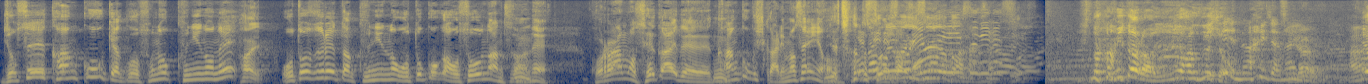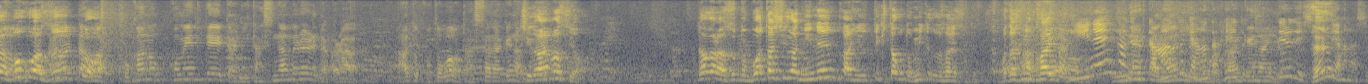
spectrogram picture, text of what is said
女性観光客をその国のね、はい。訪れた国の男が襲うなんつうのはね、これはもう世界で韓国しかありませんよ、いやちょっとそれは言い過ぎだとだって見たら言うはずでしょ。見てないじゃないいや僕はずっと。あなたは他のコメンテーターにたしなめられたからあと言葉を足しただけなん違いますよだからその私が2年間言ってきたことを見てくださいって言ってる私の書いたの2年間じゃなくてあの時あなたヘイト言ってるでしょ？っていう話。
